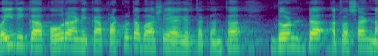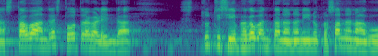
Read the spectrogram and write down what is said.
ವೈದಿಕ, ಪೌರಾಣಿಕ, ಪ್ರಕೃತ ಭಾಷೆಯಾಗಿರ್ತಕ್ಕಂಥ ದೊಡ್ಡ ಅಥವಾ ಸಣ್ಣ ಸ್ತವ ಅಂದರೆ ಸ್ತೋತ್ರಗಳಿಂದ ಸ್ತುತಿಸಿ ಭಗವಂತನನ್ನು ನೀನು ಪ್ರಸನ್ನನಾಗು,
